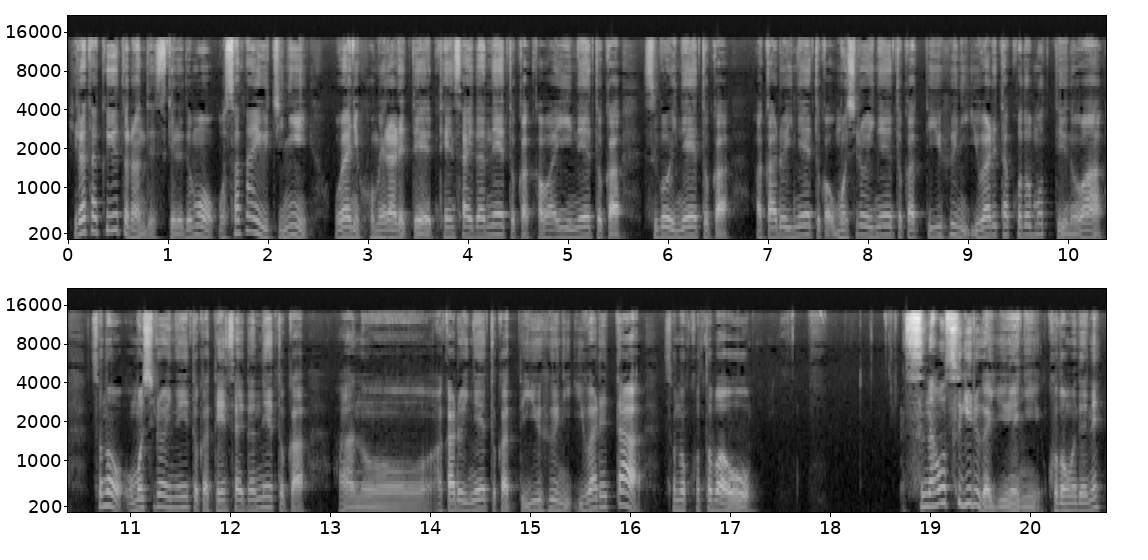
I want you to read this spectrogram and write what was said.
平たく言うとなんですけれども幼いうちに親に褒められて「天才だね」とか「可愛いね」とか「すごいね」とか「明るいね」とか「面白いね」とかっていうふうに言われた子供っていうのはその「面白いね」とか「天才だね」とか、あのー、明るいね」とかっていうふうに言われたその言葉を素直すぎるがゆえに子供でね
